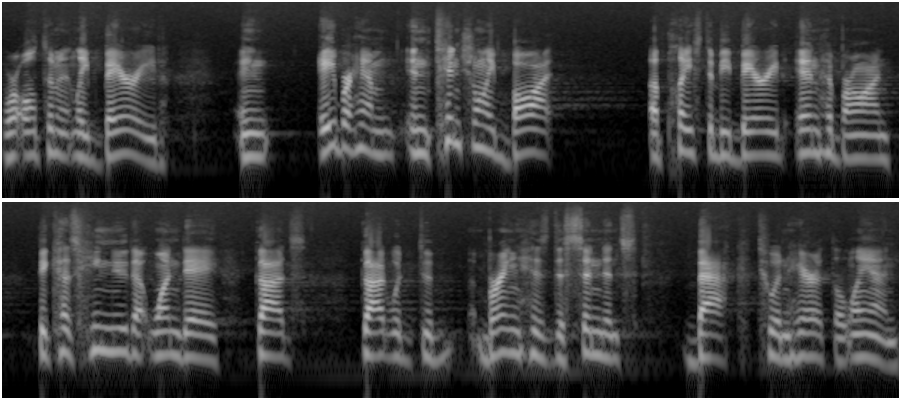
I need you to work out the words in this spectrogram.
were ultimately buried. And Abraham intentionally bought a place to be buried in Hebron because he knew that one day God's, God would bring his descendants back to inherit the land.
